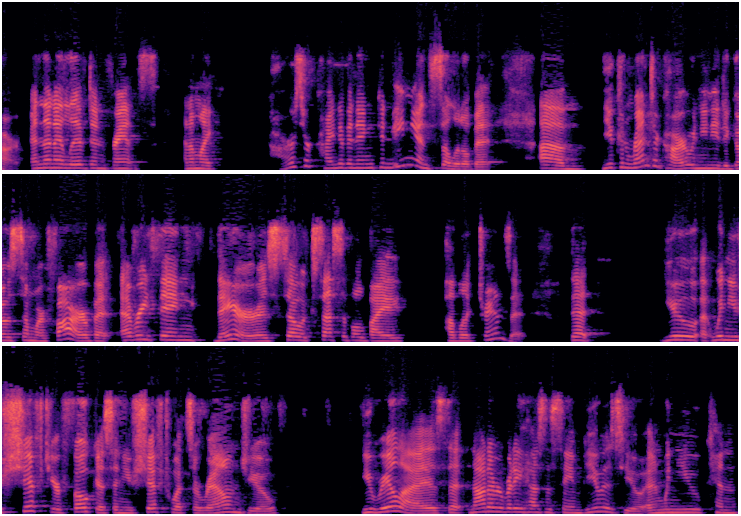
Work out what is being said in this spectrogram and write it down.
car. And then I lived in France and I'm like, cars are kind of an inconvenience a little bit. Um, you can rent a car when you need to go somewhere far, but everything there is so accessible by public transit that you, when you shift your focus and you shift what's around you, you realize that not everybody has the same view as you. And when you can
